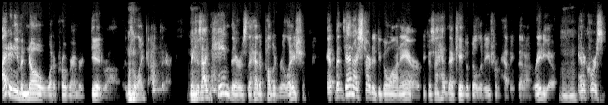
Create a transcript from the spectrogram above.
I didn't even know what a programmer did, Rob, until Mhm. I got there because I came there as the head of public relation. But then I started to go on air because I had that capability from having been on radio. Mhm. And of course,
